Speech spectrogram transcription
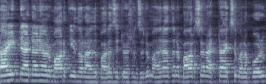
ടൈറ്റ് ആയിട്ടാണ് അവർ മാർക്ക് ചെയ്യുന്നതാണ് പല സിറ്റുവേഷൻസിലും അതിനകത്ത് തന്നെ ബാർസയുടെ അറ്റാക്സ് പലപ്പോഴും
